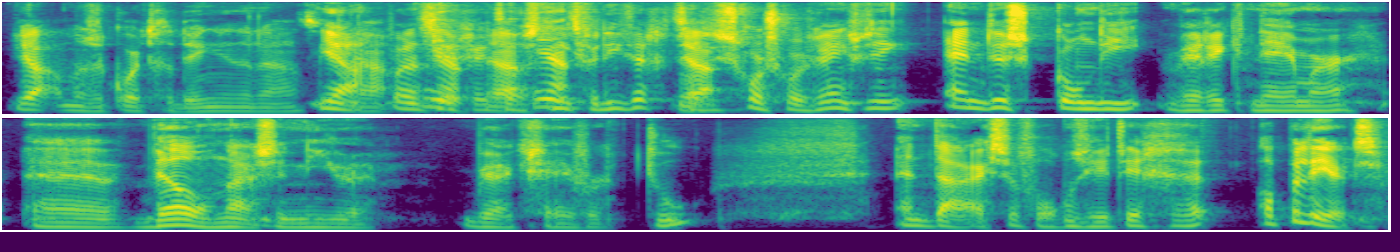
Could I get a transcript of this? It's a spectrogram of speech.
Ja, dat is een kort geding inderdaad. Ja, maar dat zeg het was ja. niet vernietigd. Het Ja. was een schorschoringsbeding. En dus kon die werknemer eh, wel naar zijn nieuwe werkgever toe. En daar is vervolgens weer tegen geappelleerd.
